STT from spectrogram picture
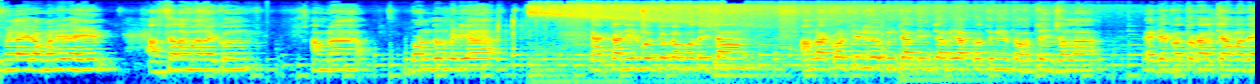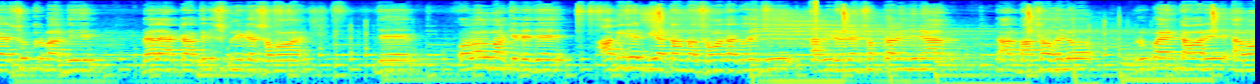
বিসমিল্লাহ রহমানি রহিম। আসসালামু আলাইকুম। আমরা বন্দর মিডিয়া একটা নির্ভরযোগ্য প্রতিষ্ঠান। আমরা কন্টিনিউ দুইটা, তিনটা বিয়া প্রতিনিয়ত হচ্ছে ইনশাল্লাহ। এই যে গতকালকে আমাদের শুক্রবার দিন বেলা একটা তিরিশ মিনিটের সময় যে পলল মার্কেটে যে আবিরের বিয়াটা আমরা সমাধা করেছি। আবির হলেন সফটওয়্যার ইঞ্জিনিয়ার তার বাসা হইল রূপায়ণ টাওয়ারে এবং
